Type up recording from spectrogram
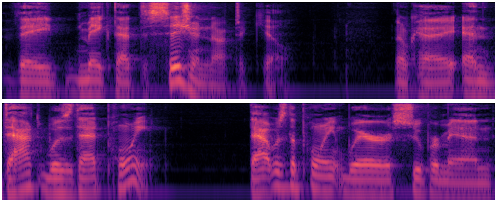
they make that decision not to kill. Okay? And that was that point. That was the point where Superman,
